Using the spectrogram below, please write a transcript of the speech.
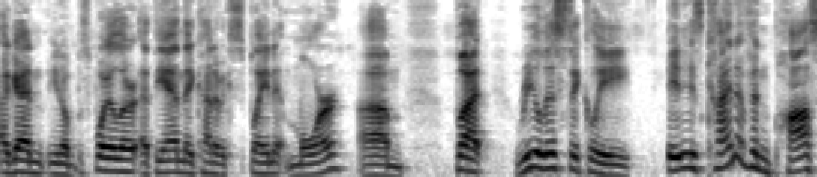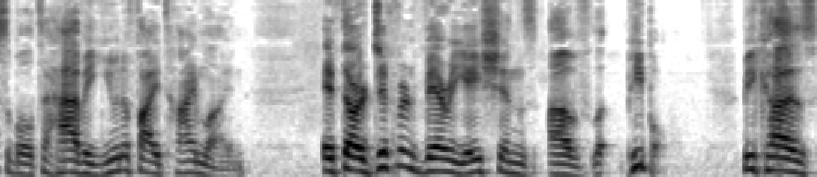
Again, you know, spoiler at the end, they kind of explain it more. Um, but realistically, it is kind of impossible to have a unified timeline if there are different variations of l- people. Because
